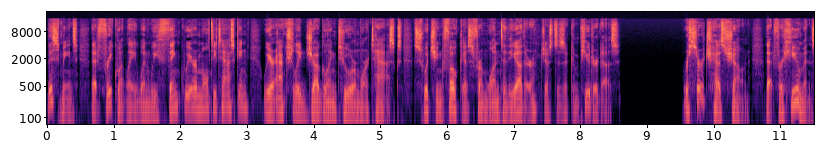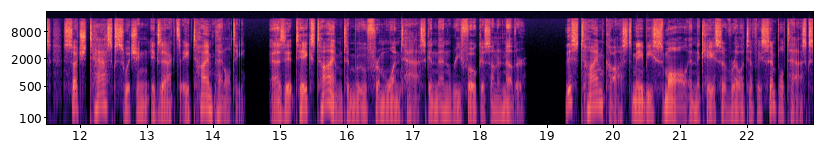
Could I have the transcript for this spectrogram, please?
This means that frequently, when we think we are multitasking, we are actually juggling two or more tasks, switching focus from one to the other, just as a computer does. Research has shown that for humans, such task switching exacts a time penalty, as it takes time to move from one task and then refocus on another. This time cost may be small in the case of relatively simple tasks,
